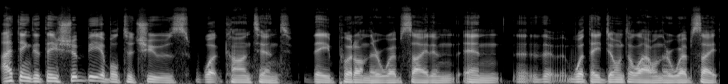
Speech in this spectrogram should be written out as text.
I think that they should be able to choose what content they put on their website and and uh, the, what they don't allow on their website.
